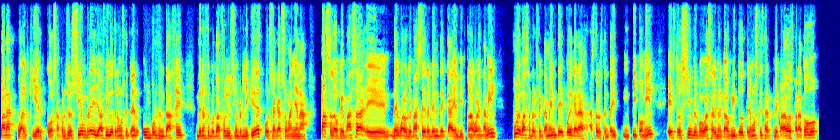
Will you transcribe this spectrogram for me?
para cualquier cosa. Por eso siempre, ya os digo, tenemos que tener un porcentaje de nuestro portafolio siempre en liquidez, por si acaso mañana pasa lo que pasa, eh, da igual lo que pase, de repente cae el Bitcoin a 40.000, puede pasar perfectamente, puede caer hasta los 30 y pico mil. Esto siempre puede pasar en el mercado cripto, tenemos que estar preparados para todo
